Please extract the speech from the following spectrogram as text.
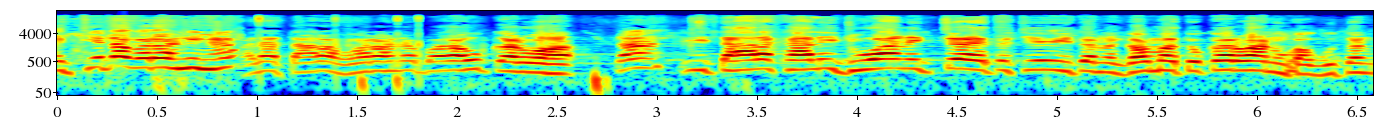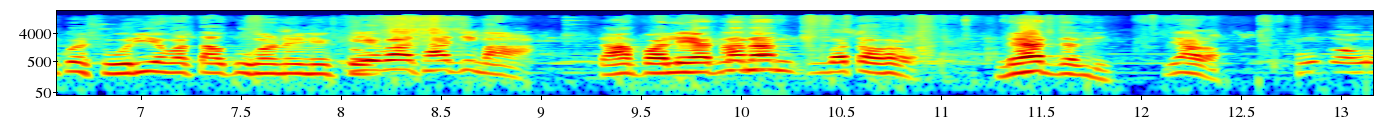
આ વરસની હે? અલે તારા વરાને બરા શું કરવા ઈ તારા ખાલી જોવાની ઈચ્છા તો ચેવી તને ગમે તો કરવાનું હા. તને કોઈ સોરીએ વર્તાવતું એક તો. એ વાત સાચી માં તા પહેલે એટલે ના બતાવો. લેહર જલ્દી. લેડો હું કહું?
